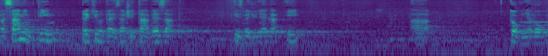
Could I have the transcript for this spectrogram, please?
Pa samim tim prekinuta je znači ta veza između njega i a, tog njegovog,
